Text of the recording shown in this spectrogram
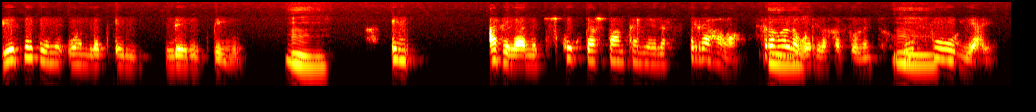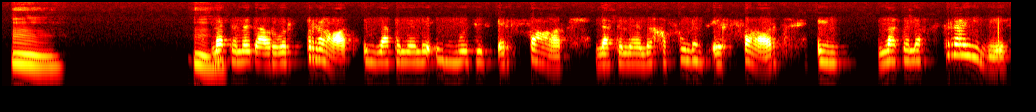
wees net in die oomblik en let it be. Mm. En as hulle met skok daar staan kan jy hulle vra, vra Mm. hulle oor hulle gevoelens. Hoe Mm. voel jy? Mm. Mm. Laat hulle daaroor praat en laat hulle hulle emosies ervaar, laat hulle hulle gevoelens ervaar en laat hulle vry wees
